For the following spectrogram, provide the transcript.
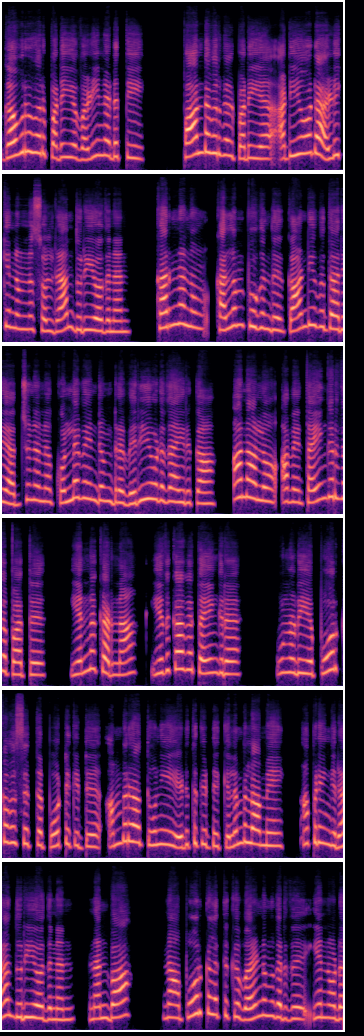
கௌரவர் படைய வழி நடத்தி பாண்டவர்கள் படைய அடியோட அழிக்கணும்னு சொல்றான் துரியோதனன். கர்ணனும் களம் புகுந்து காண்டிவதாரி அர்ஜுனனை கொல்ல வேண்டும்ன்ற வெறியோட தான் இருக்கான். ஆனாலும் அவன் தயங்குறத பார்த்து என்ன கர்ணா? எதுக்காக தயங்குற? உன்னுடைய போர்க்கவசத்தை போட்டுக்கிட்டு அம்பரா துணியை எடுத்துக்கிட்டு கிளம்பலாமே அப்படிங்கிறா துரியோதனன். நண்பா நான் போர்க்களத்துக்கு வரணுங்கிறது என்னோட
